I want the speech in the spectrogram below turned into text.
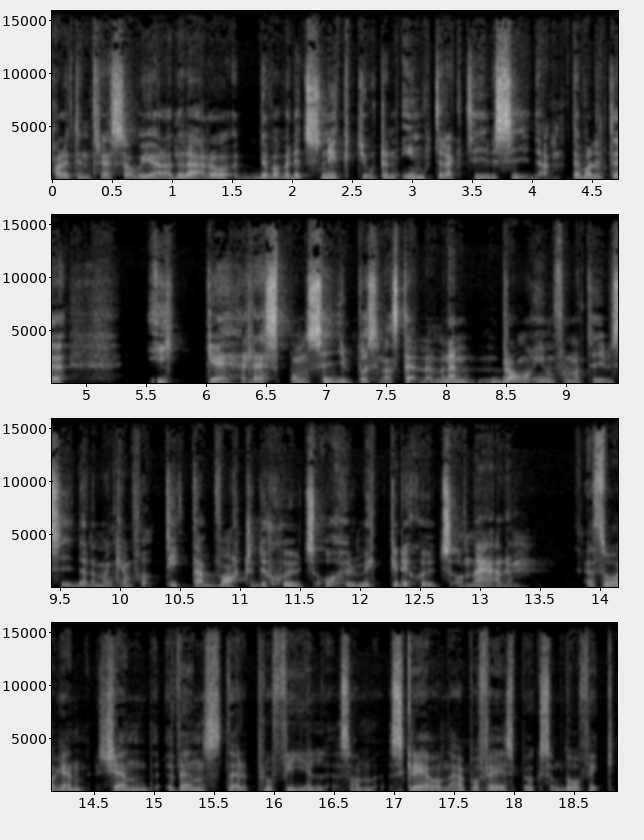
har ett intresse av att göra det där. Och det var väldigt snyggt gjort, en interaktiv sida. Den var lite icke-responsiv på sina ställen, men en bra informativ sida där man kan få titta vart det skjuts och hur mycket det skjuts och när. Jag såg en känd vänsterprofil som skrev om det här på Facebook som då fick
